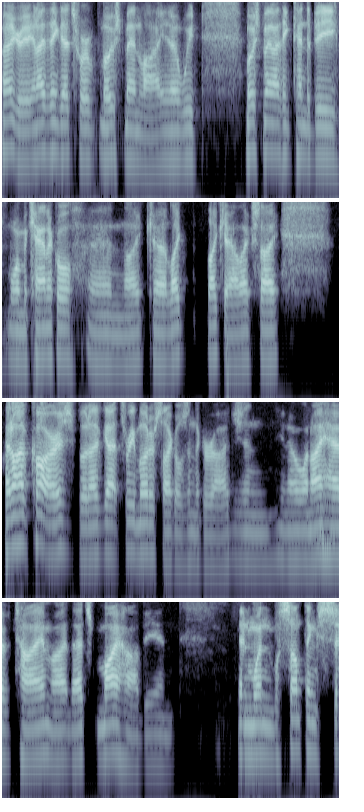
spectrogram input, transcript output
I agree, and I think that's where most men lie. You know, we most men I think tend to be more mechanical and like uh, like like Alex. I I don't have cars, but I've got three motorcycles in the garage, and you know when I have time, I, that's my hobby. And and when something's sick,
